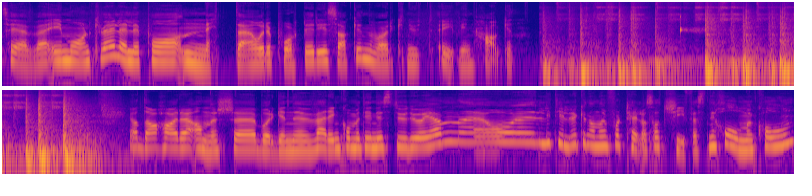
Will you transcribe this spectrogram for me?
TV i morgen kveld, eller på nettet. Og reporter i saken var Knut Øyvind Hagen. Ja, Da har Anders Borgen Werring kommet inn i studio igjen. Og litt tidligere kunne han fortelle oss at skifesten i Holmenkollen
